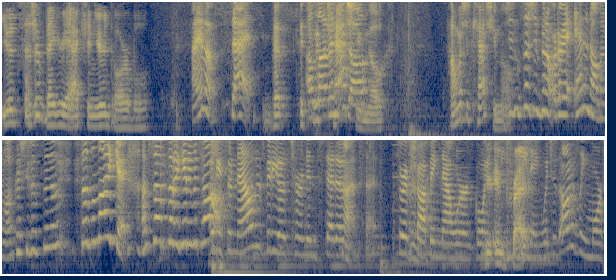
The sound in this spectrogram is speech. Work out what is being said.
You had such a big reaction. You're adorable. I am upset. That it's with $11 cashew milk. How much is cashew milk? She's, so she's gonna order it and an almond one because she doesn't doesn't like it. I'm so upset I can't even talk. Okay, so now this video has turned instead of not upset. thrift I'm shopping, impressed. now we're going You're to impressed? eating, which is honestly more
